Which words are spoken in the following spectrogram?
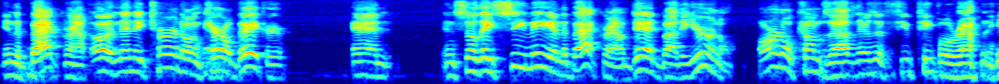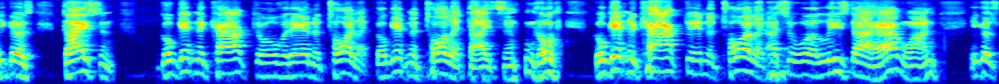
in the background. Oh, and then they turned on Carroll Baker, and and so they see me in the background, dead by the urinal. Arnold comes out, and there's a few people around, and he goes, Tyson, go get in the character over there in the toilet. Go get in the toilet, Tyson. go go get in the character in the toilet. I said, well, at least I have one. He goes,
